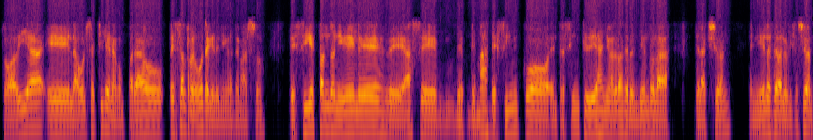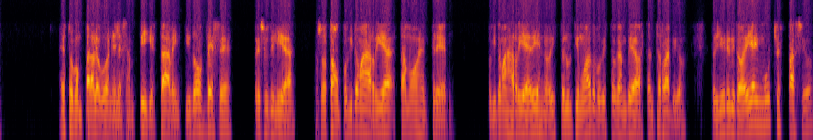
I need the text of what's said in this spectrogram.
Todavía eh, la bolsa chilena, comparado, pese al rebote que tenido desde marzo, eh, sigue estando a niveles de hace de, más de 5, entre 5 y 10 años atrás, dependiendo la, de la acción, en niveles de valorización. Esto compáralo con el S&P, que está a 22 veces precio-utilidad. Nosotros estamos un poquito más arriba, estamos entre un poquito más arriba de 10, no he visto el último dato porque esto cambia bastante rápido, pero yo creo que todavía hay mucho espacio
